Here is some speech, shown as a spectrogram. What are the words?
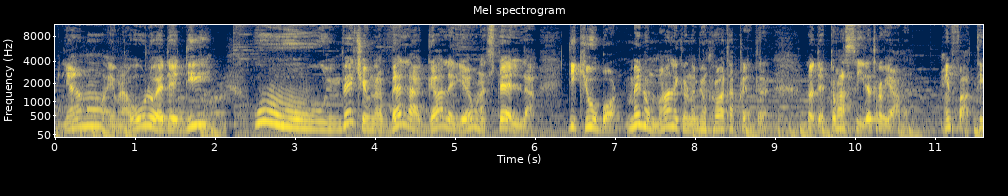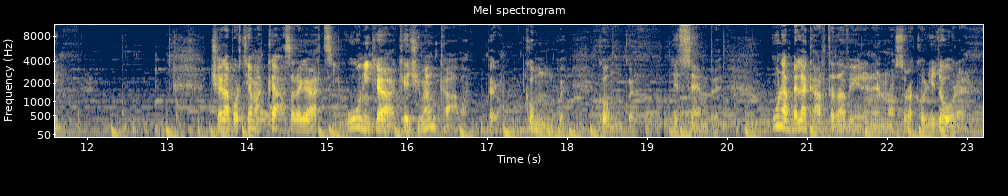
vediamo, è una 1 ed è di Uh, invece una bella galleria, una stella di Cubon. Meno male che non abbiamo provato a prendere. L'ho detto, ma sì, la troviamo. E infatti ce la portiamo a casa, ragazzi. Unica che ci mancava, però comunque, comunque, è sempre una bella carta da avere nel nostro raccoglitore.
